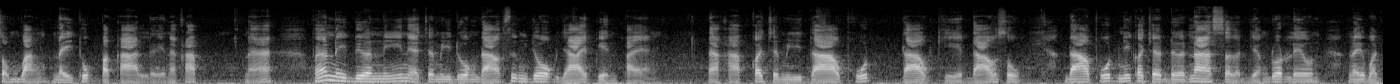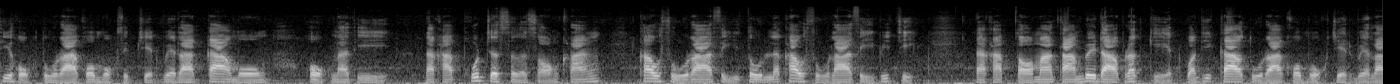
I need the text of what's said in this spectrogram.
สมหวังในทุกประการเลยนะครับนะเพราะฉะนั้นในเดือนนี้เนี่ยจะมีดวงดาวซึ่งโยกย้ายเปลี่ยนแปลงนะครับ ก็จะมีดาวพุธ ดาวเกตดาวศุกร์ ดาวพุธนี้ก็จะเดินหน้าเสิร์ชอย่างรวดเร็ว ในวันที่ 6 ตุลาคม 67 เวลา 9 โมง 6 นาทีนะครับพุธจะเสิร์ช2ครั้ง เข้าสู่ราศีตุลและเข้าสู่ราศีพิจิกนะครับต่อมาตามด้วยดาวพระเกตวันที่ 9 ตุลาคม 67 เวลา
